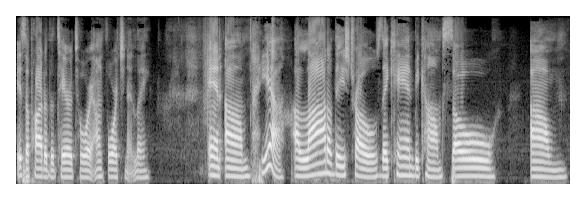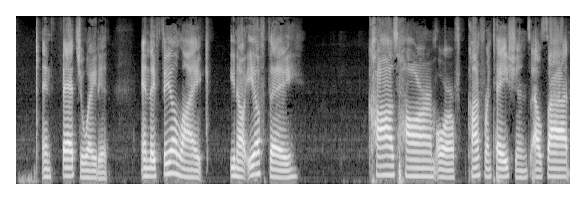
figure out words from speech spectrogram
It's a part of the territory, unfortunately. And um yeah, a lot of these trolls they can become so um infatuated and they feel like, you know, if they cause harm or confrontations outside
